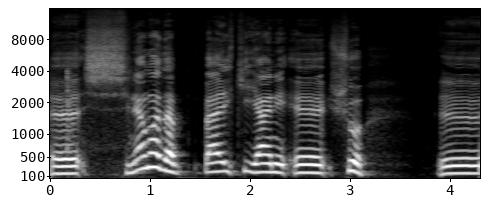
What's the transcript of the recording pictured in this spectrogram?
E, sinemada belki yani e, şu e,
